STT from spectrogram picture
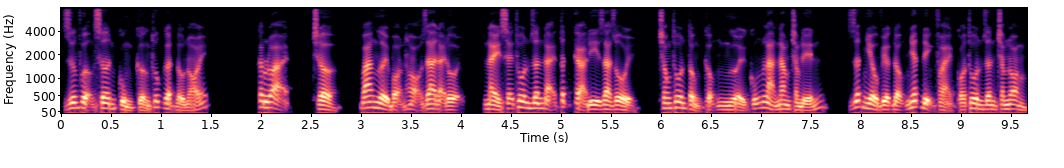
Dương phượng sơn cùng cường thúc gật đầu nói. Các loại, chờ, ba người bọn họ ra đại đội, này sẽ thôn dân đại tất cả đi ra rồi. Trong thôn tổng cộng người cũng là năm trăm đến, rất nhiều việc động nhất định phải có thôn dân chăm nom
